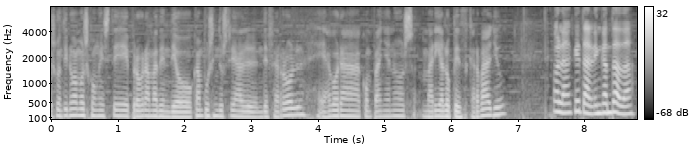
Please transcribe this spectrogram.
Pois continuamos con este programa dende o Campus Industrial de Ferrol e agora acompáñanos María López Carballo. Hola, que tal? Encantada.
